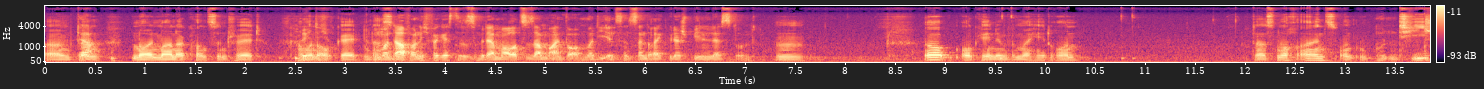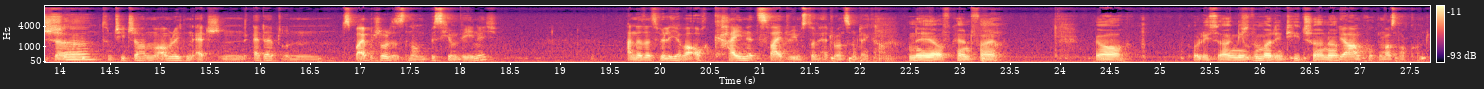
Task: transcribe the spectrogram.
ähm, dann Ja. 9 Mana Concentrate. Kann man Richtig. auch gelten Und lassen. man darf auch nicht vergessen, dass es mit der Mauer zusammen einfach auch mal die Instants dann direkt wieder spielen lässt. Und Oh, okay, nehmen wir mal Hedron. Da ist noch eins und ein, Und ein Teacher. Teacher. Zum Teacher haben wir auch einen Edge, einen Adept und einen Spy Patrol. Das ist noch ein bisschen wenig. Andererseits will ich aber auch keine zwei Dreamstone Headruns im Deck haben. Nee, auf keinen Fall. Ja, würde ich sagen, nehmen wir mal den Teacher, ne? Ja, und gucken, was noch kommt.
